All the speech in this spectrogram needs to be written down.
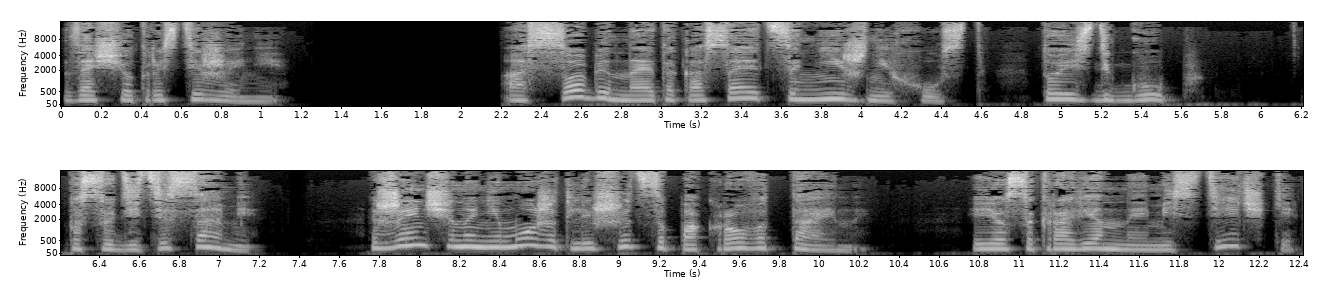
за счет растяжения. Особенно это касается нижних уст, то есть губ, Посудите сами. Женщина не может лишиться покрова тайны. Ее сокровенные местечки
